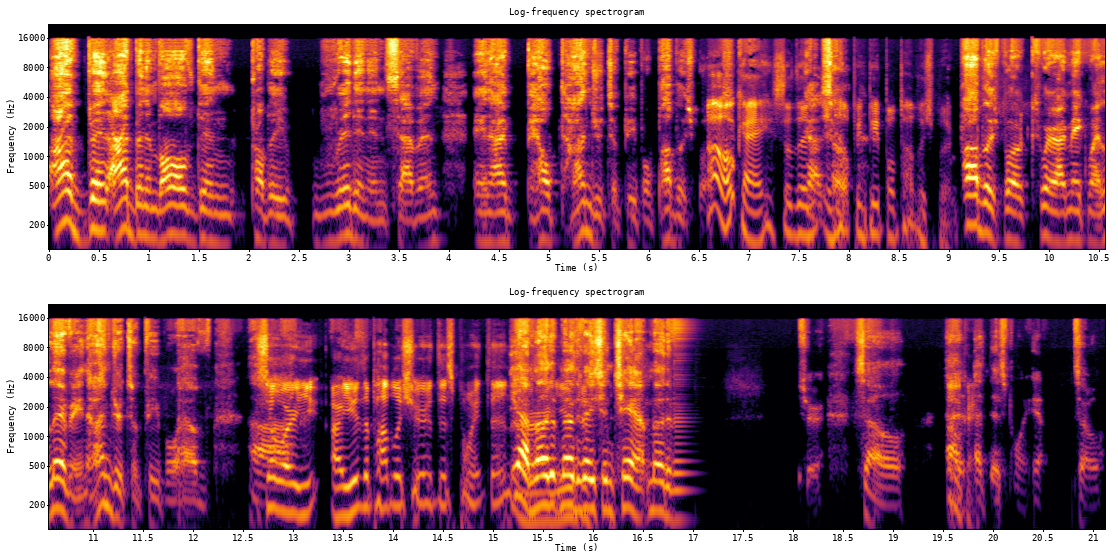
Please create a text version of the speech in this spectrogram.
I've been I've been involved in probably written in seven, and I've helped hundreds of people publish books. Oh, okay. So then yeah, so helping people publish books. Publish books where I make my living. Hundreds of people have. Uh, so are you are you the publisher at this point then? Yeah, motiv- motivation just... champ, motivation. So at, okay. at this point, yeah. So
